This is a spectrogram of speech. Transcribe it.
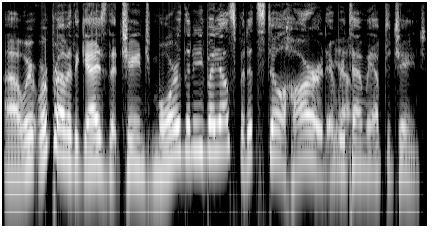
uh, we're we're probably the guys that change more than anybody else, but it's still hard every Yeah. time we have to change.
